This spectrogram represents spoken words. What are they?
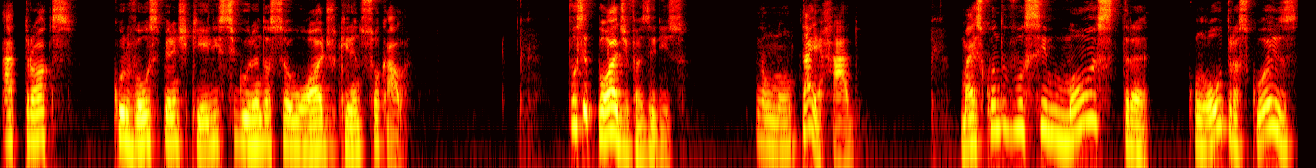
Atrox curvou-se perante que ele, segurando a seu ódio, querendo socá-la. Você pode fazer isso. Não, não tá errado. Mas quando você mostra com outras coisas,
